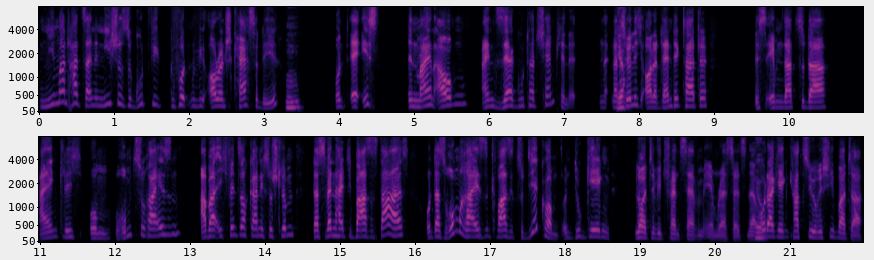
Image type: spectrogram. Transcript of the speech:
niemand hat seine Nische so gut wie gefunden wie Orange Cassidy. Hm. Und er ist in meinen Augen ein sehr guter Champion. Äh, na- Natürlich, All-Atlantic-Title ist eben dazu da, eigentlich um rumzureisen. Aber ich finde es auch gar nicht so schlimm, dass wenn halt die Basis da ist und das Rumreisen quasi zu dir kommt und du gegen Leute wie Trent Seven eben wrestelst, ne? Ja. Oder gegen Katsuyori Shibata.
